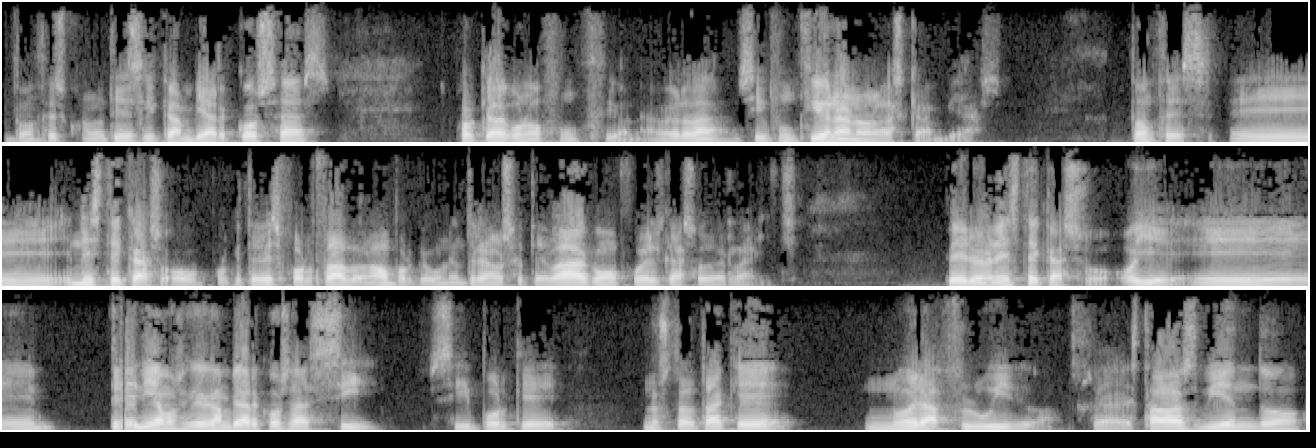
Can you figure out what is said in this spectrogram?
Entonces, cuando tienes que cambiar cosas, porque algo no funciona, ¿verdad? Si funciona, no las cambias. Entonces, eh, en este caso, o porque te ves forzado, ¿no? Porque un entrenador se te va, como fue el caso de Reich. Pero en este caso, oye, eh, ¿teníamos que cambiar cosas? Sí, sí, porque nuestro ataque no era fluido. O sea, estabas viendo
